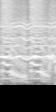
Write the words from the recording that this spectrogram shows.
Bye.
